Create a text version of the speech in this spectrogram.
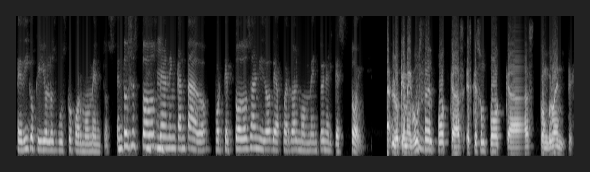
te digo que yo los busco por momentos. Entonces todos me han encantado porque todos han ido de acuerdo al momento en el que estoy. Lo que me gusta del podcast es que es un podcast congruente.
